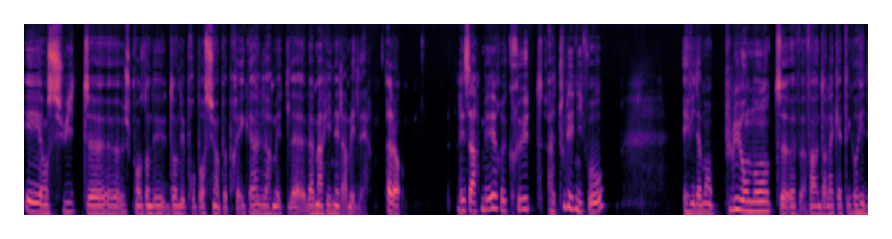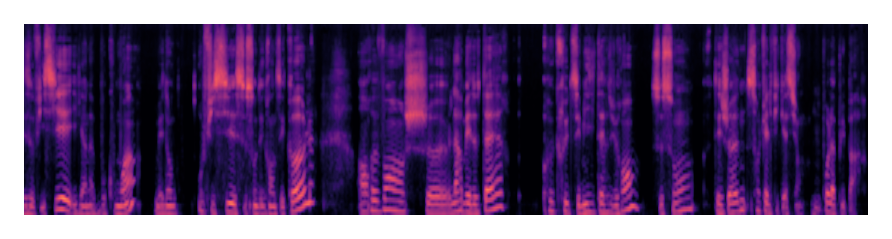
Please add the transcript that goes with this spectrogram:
Et ensuite, euh, je pense dans des, dans des proportions à peu près égales, l'armée la, la marine et l'armée de l'air. Alors, les armées recrutent à tous les niveaux, Évidemment, plus on monte euh, enfin, dans la catégorie des officiers, il y en a beaucoup moins. Mais donc, officiers, ce sont des grandes écoles. En revanche, euh, l'armée de terre recrute ces militaires du rang, ce sont des jeunes sans qualification, mm. pour la plupart.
